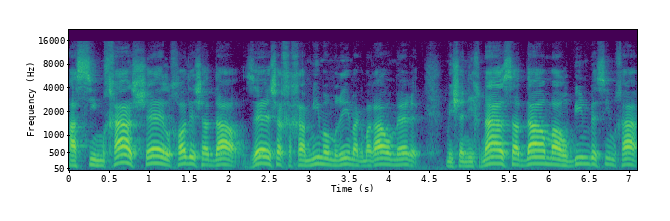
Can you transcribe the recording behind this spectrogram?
השמחה של חודש אדר, זה שחכמים אומרים, הגמרא אומרת, מי שנכנס אדר מרבים בשמחה.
